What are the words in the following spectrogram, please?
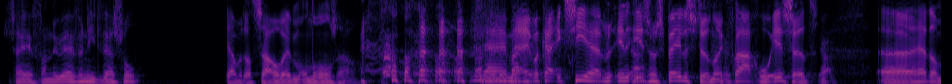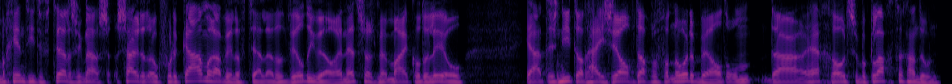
Zei je van nu even niet, Wessel. Ja, maar dat zouden we hem onder ons houden. Nee, maar... Nee, maar kijk, ik zie hem in, in zo'n spelerstund. en Ik vraag hoe is het? Ja. Eh, hè, dan begint hij te vertellen. Zeg ik, nou, zou je dat ook voor de camera willen vertellen? En dat wil hij wel. En net zoals met Michael de Leeuw. Ja, het is niet dat hij zelf Dagblad van het Noorden belt... om daar hè, grootste beklag te gaan doen.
